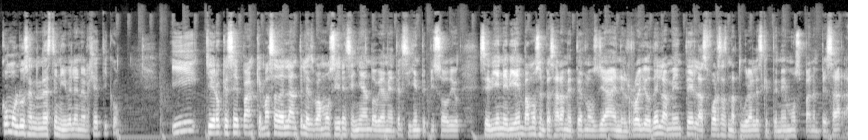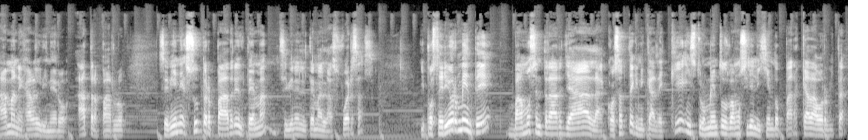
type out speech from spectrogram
cómo lucen en este nivel energético. Y quiero que sepan que más adelante les vamos a ir enseñando, obviamente, el siguiente episodio se viene bien. Vamos a empezar a meternos ya en el rollo de la mente, las fuerzas naturales que tenemos para empezar a manejar el dinero, a atraparlo. Se viene súper padre el tema, se viene el tema de las fuerzas. Y posteriormente vamos a entrar ya a la cosa técnica de qué instrumentos vamos a ir eligiendo para cada órbita,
